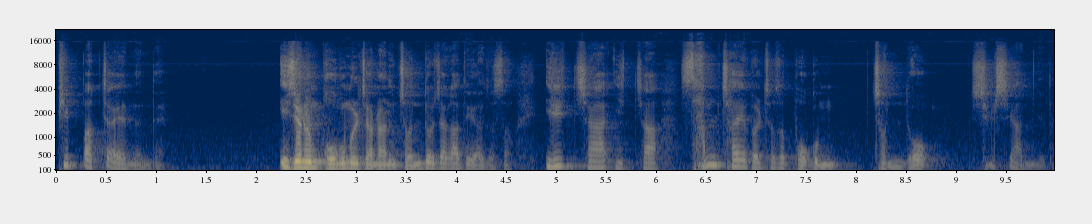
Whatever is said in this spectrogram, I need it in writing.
핍박자였는데 이제는 복음을 전하는 전도자가 되어져서 1차, 2차, 3차에 걸쳐서 복음 전도 실시합니다.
